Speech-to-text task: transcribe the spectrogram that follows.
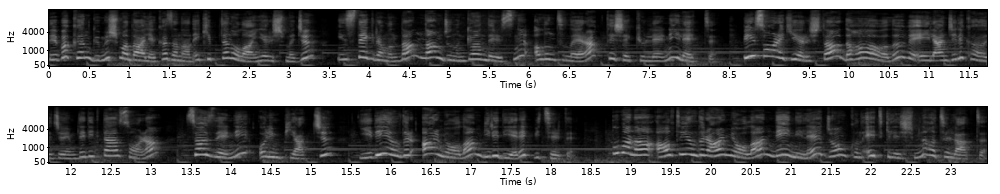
Ve bakın gümüş madalya kazanan ekipten olan yarışmacı Instagram'ından Namjoon'un gönderisini alıntılayarak teşekkürlerini iletti. Bir sonraki yarışta daha havalı ve eğlenceli kalacağım dedikten sonra sözlerini olimpiyatçı 7 yıldır army olan biri diyerek bitirdi. Bu bana 6 yıldır army olan Nain ile Jongkun etkileşimini hatırlattı.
